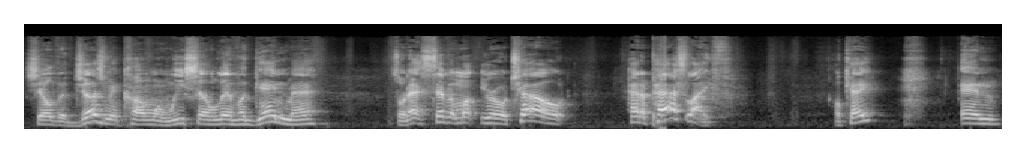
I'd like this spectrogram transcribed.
shall the judgment come when we shall live again, man. So that seven month year old child had a past life. Okay? And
